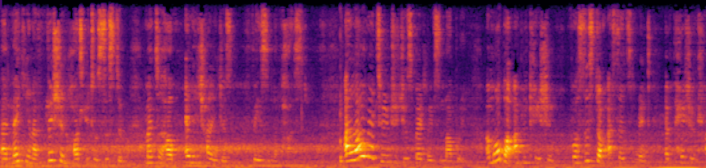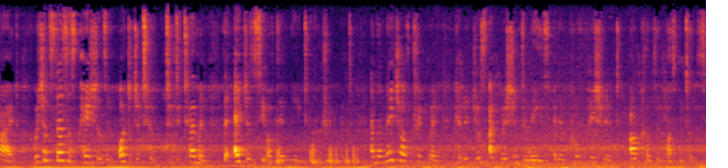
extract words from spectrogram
by making an efficient hospital system meant to help any challenges faced in the past. Allow me to introduce MedMate Zimbabwe, a mobile application for system assessment and patient triad, which assesses patients in order to, to determine the urgency of their need for treatment. And the nature of treatment can reduce admission delays and improve patient outcomes in hospitals.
